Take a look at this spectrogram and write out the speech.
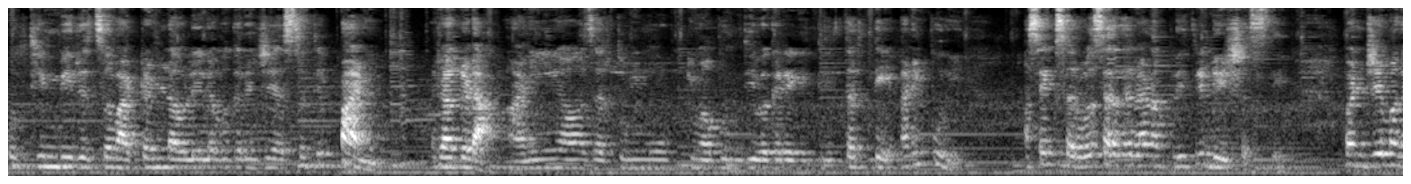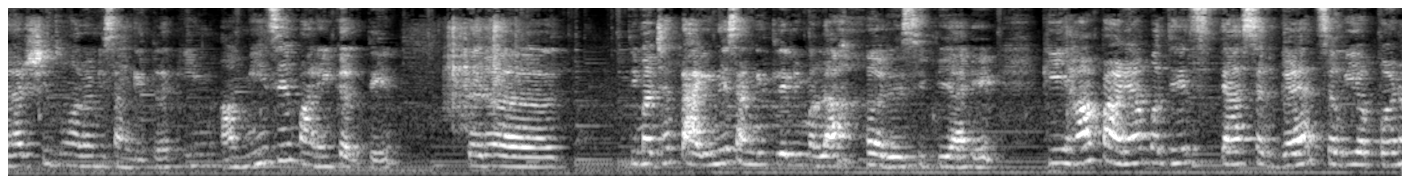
कोथिंबीरचं वाटण लावलेलं वगैरे जे असतं ते पाणी रगडा आणि जर तुम्ही मूग किंवा बुंदी वगैरे घेतली तर ते आणि पुरी. असं एक सर्वसाधारण आपली ती डिश असते. पण जे मघाशी तुम्हाला मी सांगितलं की आम्ही जे पाणी करते तर ती माझ्या ताईने सांगितलेली मला रेसिपी आहे की ह्या पाण्यामध्येच त्या सगळ्या चवी आपण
